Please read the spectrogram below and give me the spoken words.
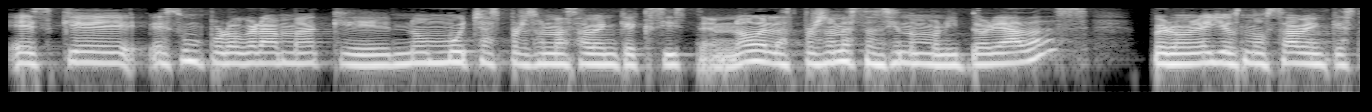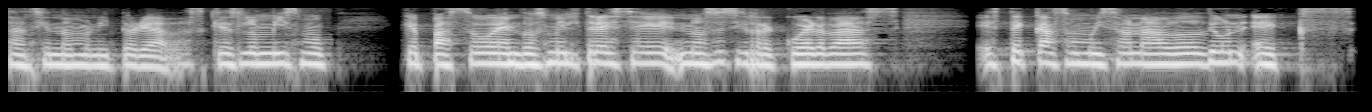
es que es un programa que no muchas personas saben que existen, ¿no? Las personas están siendo monitoreadas, pero ellos no saben que están siendo monitoreadas, que es lo mismo que pasó en 2013, no sé si recuerdas este caso muy sonado de un ex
